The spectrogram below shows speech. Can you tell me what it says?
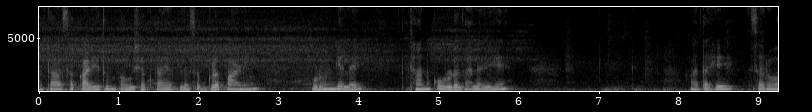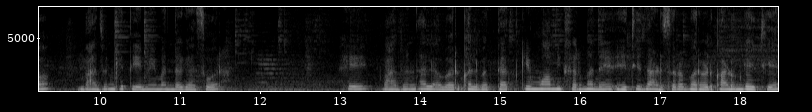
आता सकाळी तुम्ही पाहू शकता यातलं सगळं पाणी उडून गेलं आहे छान कोरडं झालं आहे हे. आता हे सर्व भाजून घेते मी मंद गॅसवर. हे भाजून झाल्यावर खलबत्त्यात किंवा मिक्सरमध्ये ह्याची जाडसर भरड काढून घ्यायची आहे.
